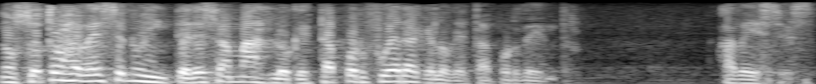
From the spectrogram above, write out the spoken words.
Nosotros a veces nos interesa más lo que está por fuera que lo que está por dentro. A veces.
